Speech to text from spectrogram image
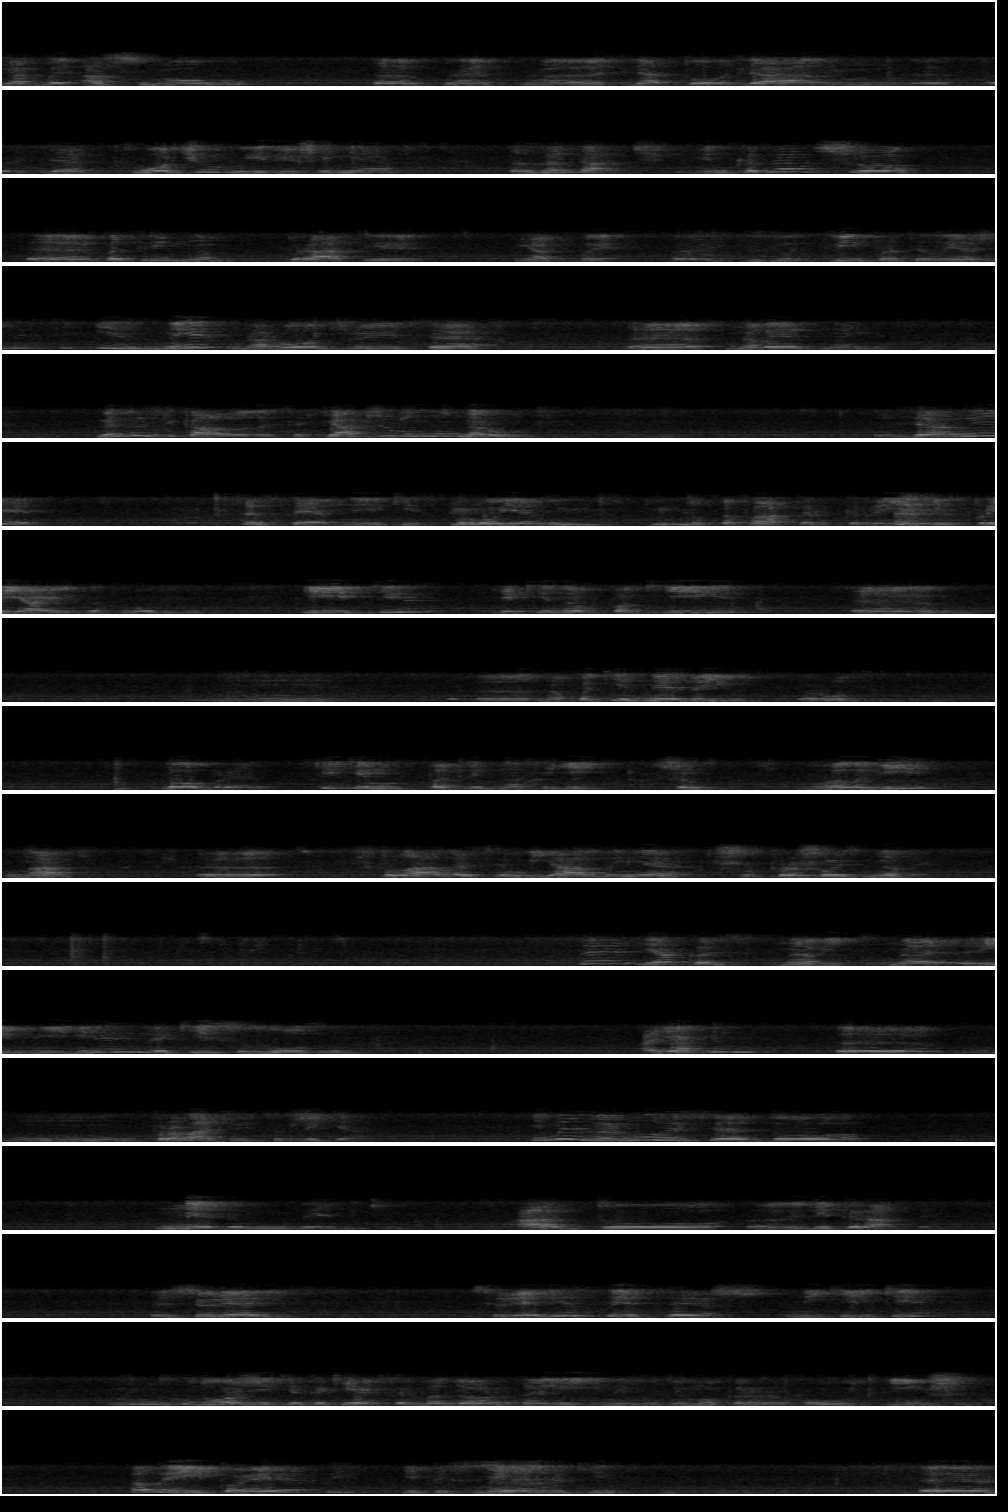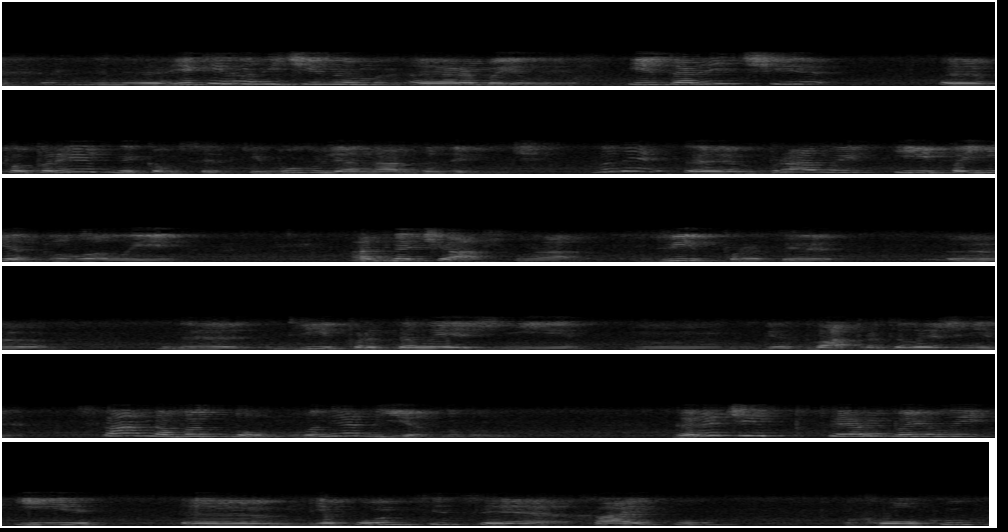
якби основу е, е, е, для, для, е, для творчого вирішення задач. Він казав, що е, потрібно брати якби е, дві протилежності, і з них народжується е, нове знання. Ми зацікавилися, як же воно народжується. Взяли системні якісь прояви, тобто фактори, які сприяють захворюванню, і ті, які навпаки, е, е, навпаки не дають розвитку. Добре, скільки потрібно сидіти, щоб в голові у нас е, склалося уявлення про щось нове. Це якось навіть на рівні є якийсь лозунг. А як він е, впроваджується в життя? І ми звернулися до не до медиків, а до е, літераторів, е, сюрреалістів. Сюрреалісти це ж не тільки художники, такі як Сальвадор Далі, і не будемо перераховувати інших, але і поети, і письменники. Яким вони чином робили? І, до речі, попередником все-таки був Леонардо да Вінчі. Вони брали і поєднували одночасно дві проти. Дві протилежні, два протилежні стани в одному, вони об'єднували. До речі, це робили і е, японці, це хайку, хоку.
